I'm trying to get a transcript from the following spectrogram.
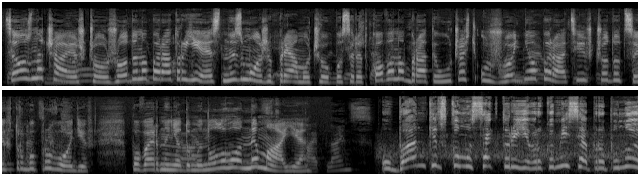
Це означає, що жоден оператор ЄС не зможе прямо чи опосередковано брати участь у жодній операції щодо цих трубопроводів. Повернення до минулого немає. У банківському секторі Єврокомісія пропонує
